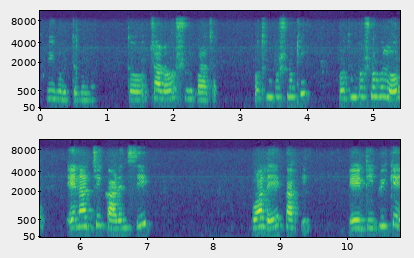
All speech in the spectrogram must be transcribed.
খুবই গুরুত্বপূর্ণ। তো চলো শুরু করা যাক। প্রথম প্রশ্ন কি? প্রথম প্রশ্ন হলো এনার্জি কারেন্সি বলে কাকে? এডিপি কে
